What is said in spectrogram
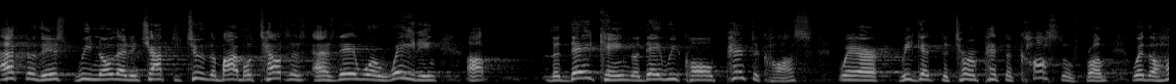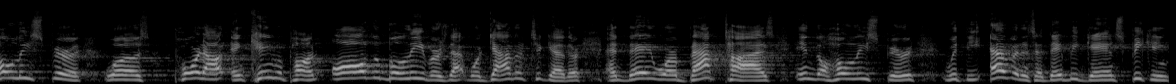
after this, we know that in chapter 2, the Bible tells us as they were waiting, uh, the day came, the day we call Pentecost, where we get the term Pentecostal from, where the Holy Spirit was poured out and came upon all the believers that were gathered together, and they were baptized in the Holy Spirit with the evidence that they began speaking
